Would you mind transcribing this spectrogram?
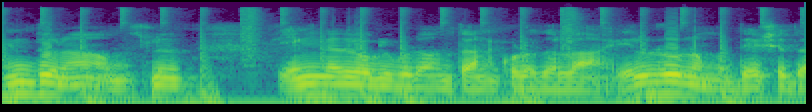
ಹಿಂದೂನ ಆ ಮುಸ್ಲಿಮ್ ಹೆಂಗಾದ್ರೂ ಹೋಗ್ಲಿ ಬಿಡು ಅಂತ ಅಂದ್ಕೊಳ್ಳೋದಲ್ಲ ಎಲ್ಲರೂ ನಮ್ಮ ದೇಶದ,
